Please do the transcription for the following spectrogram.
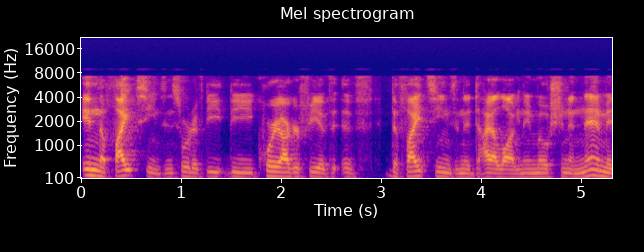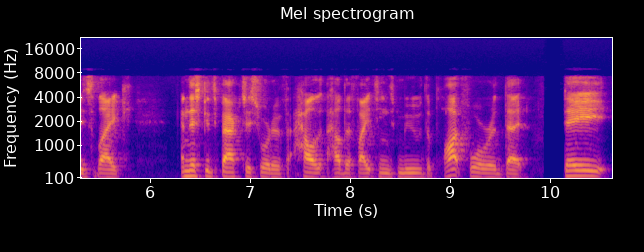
in the fight scenes and sort of the the choreography of, of the fight scenes and the dialogue and the emotion in them is like and this gets back to sort of how how the fight scenes move the plot forward that they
